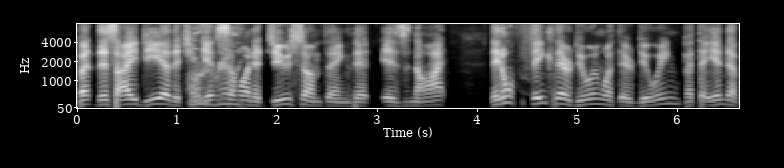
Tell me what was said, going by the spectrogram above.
But this idea that you Oh, get really? someone to do something that is not they don't think they're doing what they're doing, but they end up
